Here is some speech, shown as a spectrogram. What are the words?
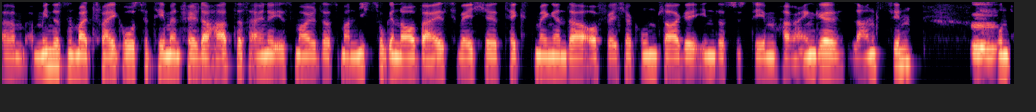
ähm, mindestens mal zwei große Themenfelder hat. Das eine ist mal, dass man nicht so genau weiß, welche Textmengen da auf welcher Grundlage in das System hereingelangt sind. Mhm. Und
